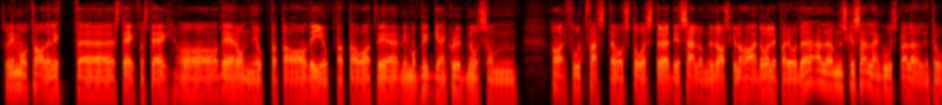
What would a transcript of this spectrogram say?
Så vi må ta det litt eh, steg for steg, og, det er Ronny opptatt av, og det er jeg opptatt av. og At vi, vi må bygge en klubb nå som har fotfeste og står stødig, selv om du da skulle ha en dårlig periode, eller om du skulle selge en god spiller eller to.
